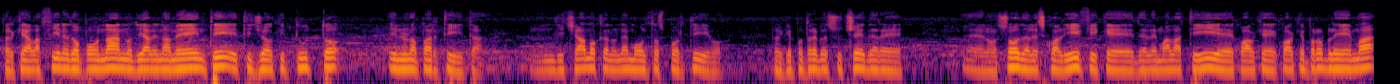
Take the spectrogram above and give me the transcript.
perché alla fine dopo un anno di allenamenti ti giochi tutto in una partita. Diciamo che non è molto sportivo, perché potrebbe succedere, eh, non so, delle squalifiche, delle malattie, qualche, qualche problema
